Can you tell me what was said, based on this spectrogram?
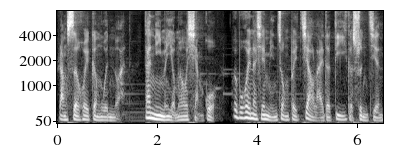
让社会更温暖。但你们有没有想过，会不会那些民众被叫来的第一个瞬间，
